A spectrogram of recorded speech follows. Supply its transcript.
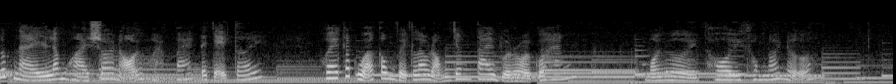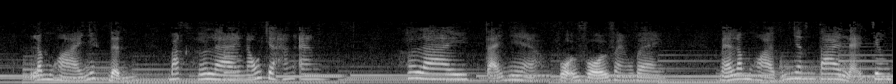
Lúc này Lâm Hoài sôi nổi hoạt bát đã chạy tới, Khoe kết quả công việc lao động chân tay vừa rồi của hắn. Mọi người thôi không nói nữa. Lâm Hoài nhất định bắt Hứa Lai nấu cho hắn ăn. Hứa Lai tại nhà vội vội vàng vàng. Mẹ Lâm Hoài cũng nhanh tay lẹ chân,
